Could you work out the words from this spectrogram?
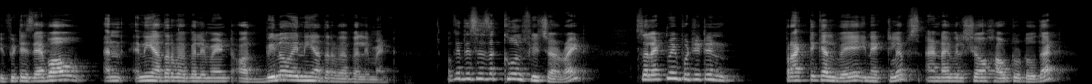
If it is above an, any other web element or below any other web element. Okay, this is a cool feature, right? So let me put it in practical way in Eclipse and I will show how to do that.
